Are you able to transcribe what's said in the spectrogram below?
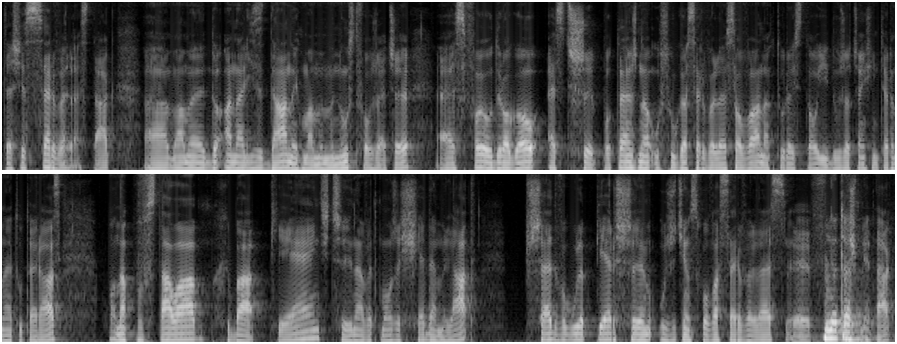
też jest serverless, tak? Mamy do analizy danych, mamy mnóstwo rzeczy. E, swoją drogą S3, potężna usługa serverlessowa, na której stoi duża część internetu teraz, ona powstała chyba 5 czy nawet może 7 lat przed w ogóle pierwszym użyciem słowa serverless y, w no tak. piśmie, tak?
